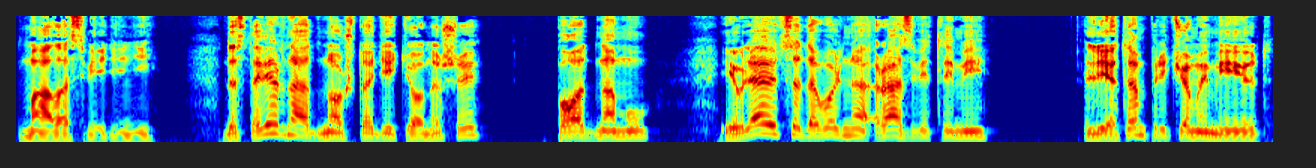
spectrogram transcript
мало сведений. Достоверно одно, что детеныши по одному являются довольно развитыми, летом причем имеют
